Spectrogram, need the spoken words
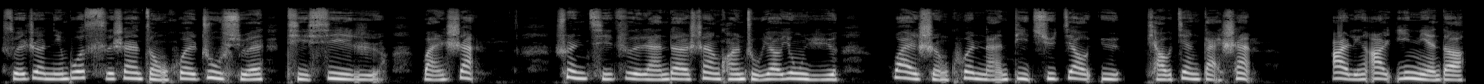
随着宁波慈善总会助学体系日完善，顺其自然的善款主要用于外省困难地区教育条件改善。二零二一年的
